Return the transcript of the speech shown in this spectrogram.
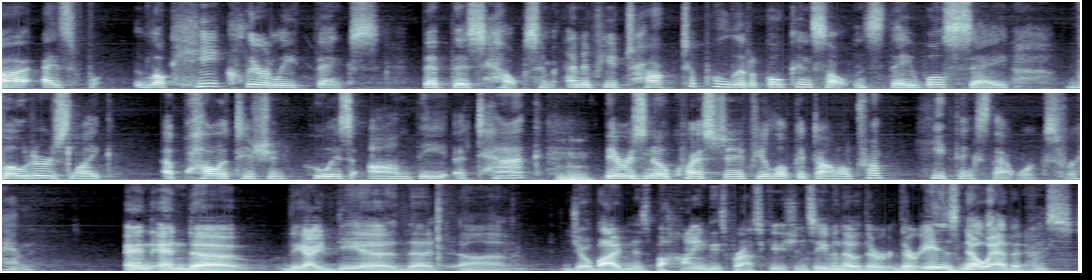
Uh, as look, he clearly thinks that this helps him. And if you talk to political consultants, they will say voters like a politician who is on the attack. Mm-hmm. There is no question. If you look at Donald Trump, he thinks that works for him. And and uh, the idea that. Uh, Joe Biden is behind these prosecutions, even though there, there is no evidence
